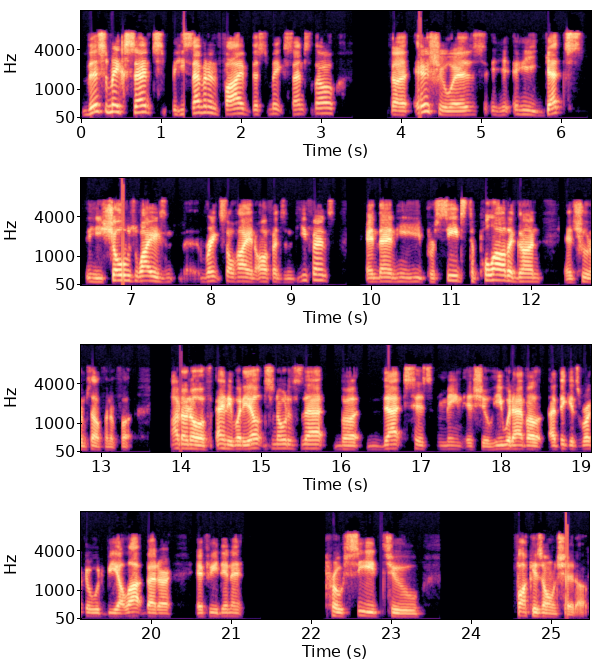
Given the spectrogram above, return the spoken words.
This makes sense. He's seven and five. This makes sense though. The issue is he, he gets he shows why he's ranked so high in offense and defense, and then he proceeds to pull out a gun and shoot himself in the foot. I don't know if anybody else noticed that, but that's his main issue. He would have a I think his record would be a lot better if he didn't proceed to fuck his own shit up.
